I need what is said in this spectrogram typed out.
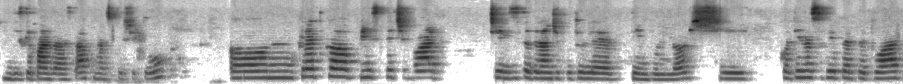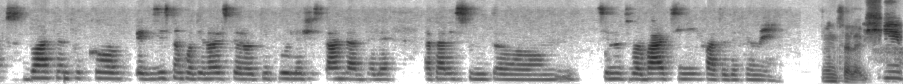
discrepanța asta, cum ai spus și tu. Um, cred că este ceva ce există de la începuturile timpurilor și continuă să fie perpetuat doar pentru că există în continuare stereotipurile și standardele la care sunt uh, ținuți bărbații față de femei. Înțeleg. Și,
